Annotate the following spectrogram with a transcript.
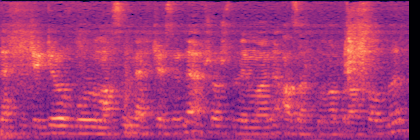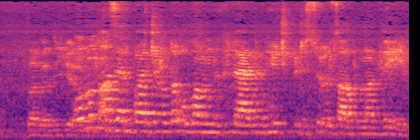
nəticə girov qoyulması nəticəsində Əfşar Süleymani azadlığa buraxıldı. Onun Azərbaycanda olan mülklərinin heç birisi öz adına deyil.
